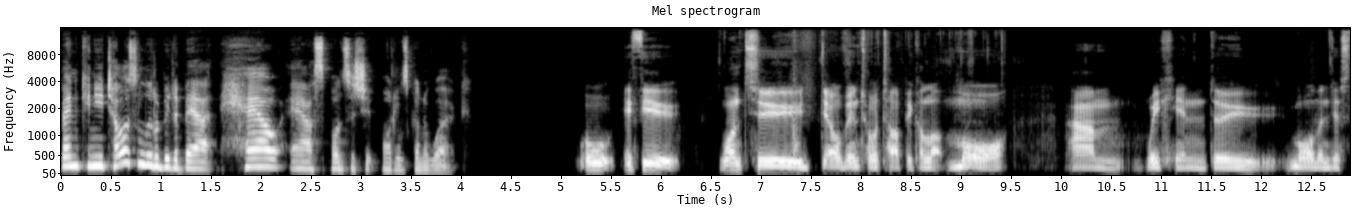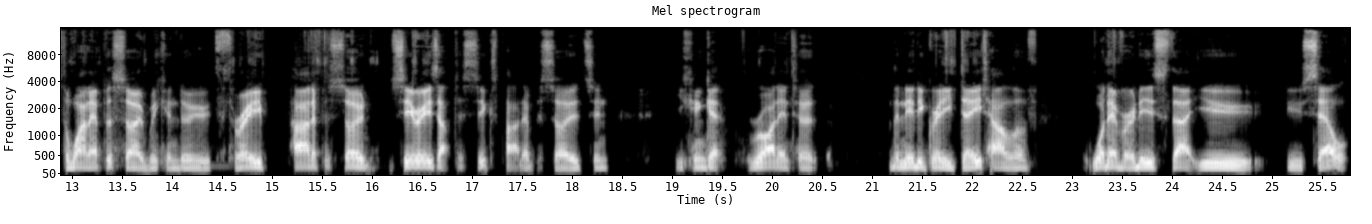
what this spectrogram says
Ben, can you tell us a little bit about how our sponsorship model is going to work? Well, if you want to delve into a topic a lot more, um, we can do more than just the one episode. We can do three part episode series up to six part episodes, and you can get right into the nitty gritty detail of whatever it is that you you sell,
